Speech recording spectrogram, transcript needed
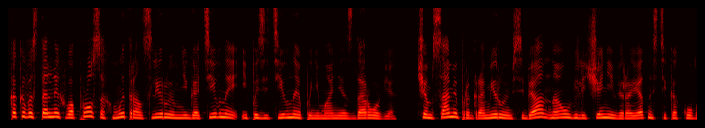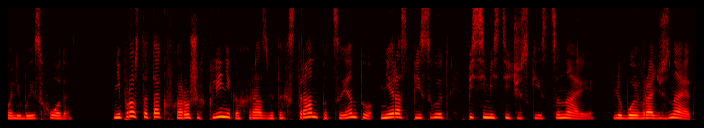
Как и в остальных вопросах, мы транслируем негативное и позитивное понимание здоровья, чем сами программируем себя на увеличение вероятности какого-либо исхода. Не просто так в хороших клиниках развитых стран пациенту не расписывают пессимистические сценарии. Любой врач знает,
